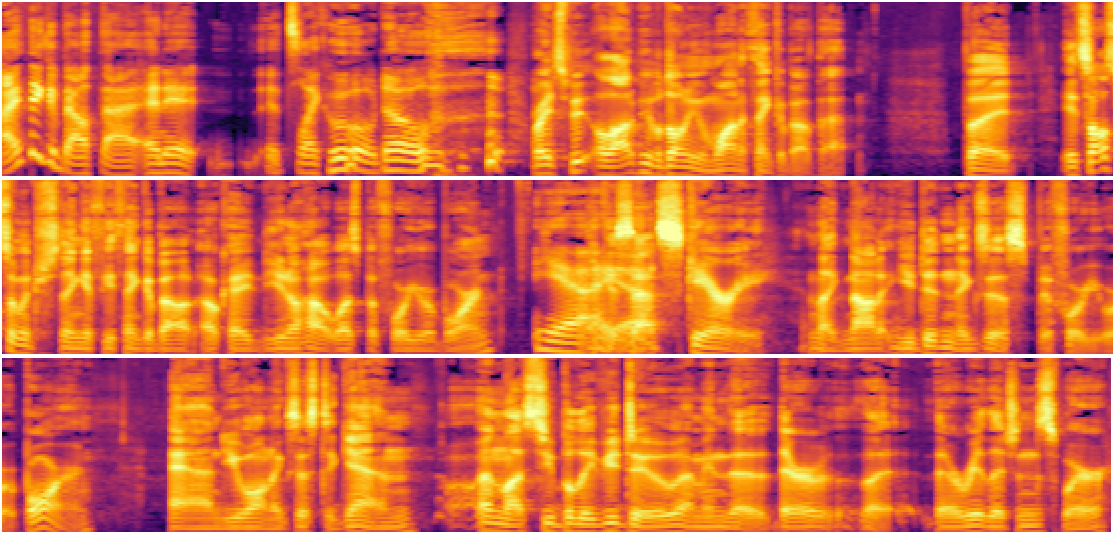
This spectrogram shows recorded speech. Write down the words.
I think about that and it, it's like, oh no. Right. A lot of people don't even want to think about that. But it's also interesting if you think about, okay, do you know how it was before you were born? yeah. Like, is yeah. that scary? And like, not you didn't exist before you were born, and you won't exist again unless you believe you do. I mean, the, there there are religions where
